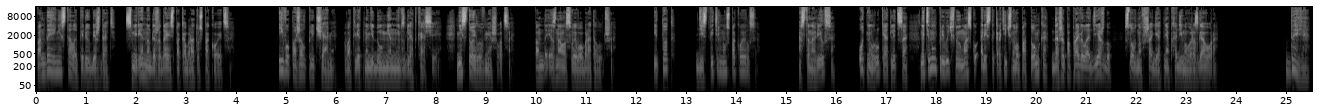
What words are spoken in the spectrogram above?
Пандея не стала переубеждать, смиренно дожидаясь, пока брат успокоится. Иво пожал плечами в ответ на недоуменный взгляд Кассии. Не стоило вмешиваться. Пандея знала своего брата лучше. И тот действительно успокоился. Остановился, отнял руки от лица, натянул привычную маску аристократичного потомка, даже поправил одежду, словно в шаге от необходимого разговора. «Дэя», —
